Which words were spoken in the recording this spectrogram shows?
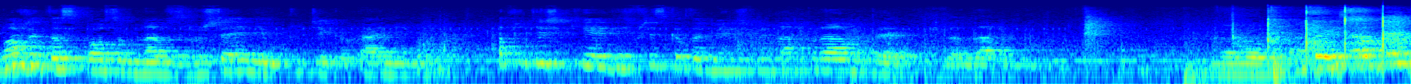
Może to sposób na wzruszenie, uczucie, kochanie. A przecież kiedyś wszystko to mieliśmy naprawdę za darmo. No. To jest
